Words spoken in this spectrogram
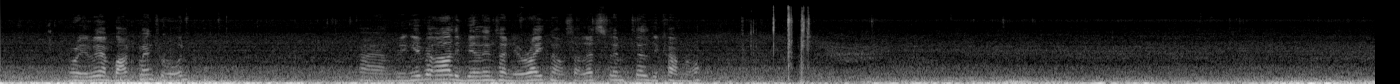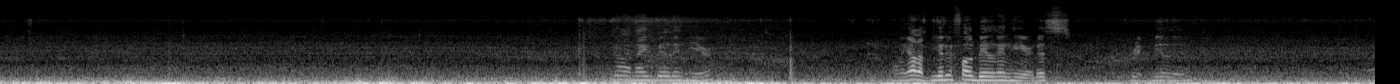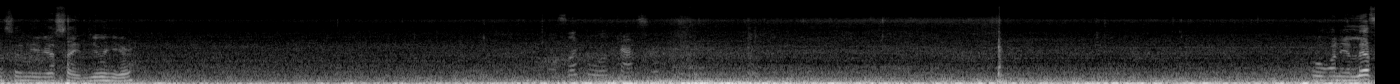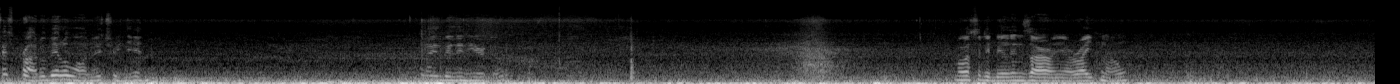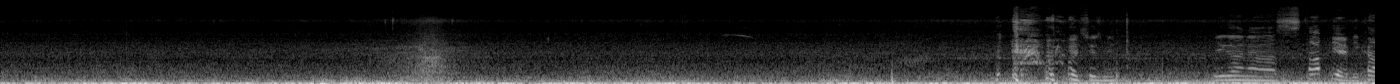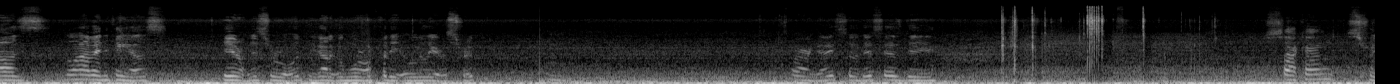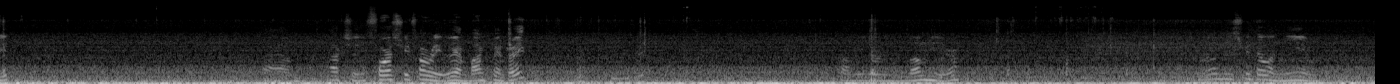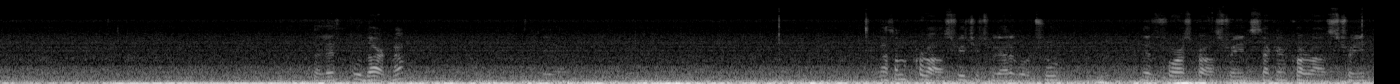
Railway Embankment Road. And we give you all the buildings on your right now. So let's let me tilt the camera. Got a nice building here. And we got a beautiful building here. This brick building. That's an area side view here. It's like a little castle. Oh, on your left is Pradoville 1, which we did. Nice building here too. Most of the buildings are on your right now. Excuse me. We're gonna stop here because we don't have anything else here on this road. We gotta go more up for the earlier strip. Alright guys, so this is the second street. Um, actually, fourth street from railway embankment, right? We're going down here. Have a name. Well, it's too dark, no? Yeah. Got some cross streets which we gotta go through. The first cross street, second cross street.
